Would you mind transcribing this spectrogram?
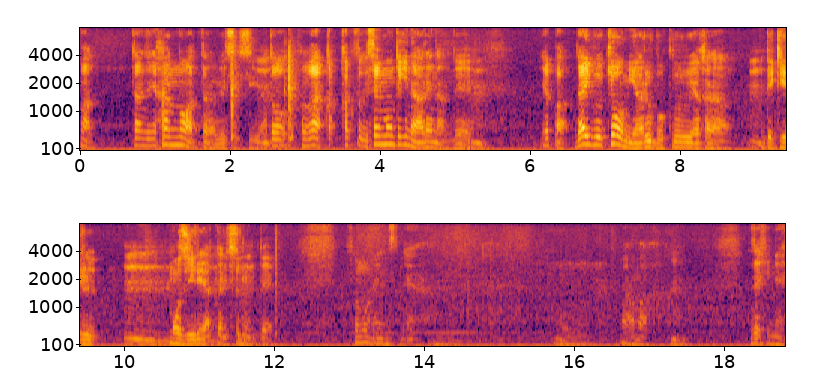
まあ単純に反応あったら嬉しいし、うん。あとはか格闘技専門的なあれなんで、うん。やっぱだいぶ興味ある僕やからうん。できるうん。文字入れやったりするんで、その辺ですね、うん、まあまあ。うん。ぜひね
